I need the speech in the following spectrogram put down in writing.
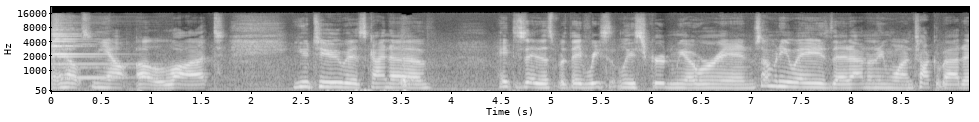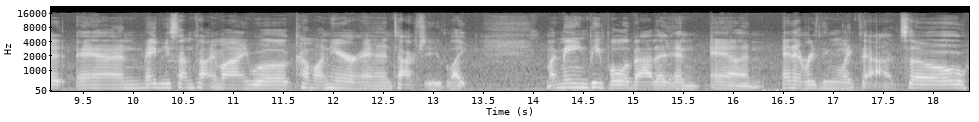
It helps me out a lot. YouTube is kind of, hate to say this, but they've recently screwed me over in so many ways that I don't even want to talk about it. And maybe sometime I will come on here and talk to you, like my main people about it and and and everything like that. So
